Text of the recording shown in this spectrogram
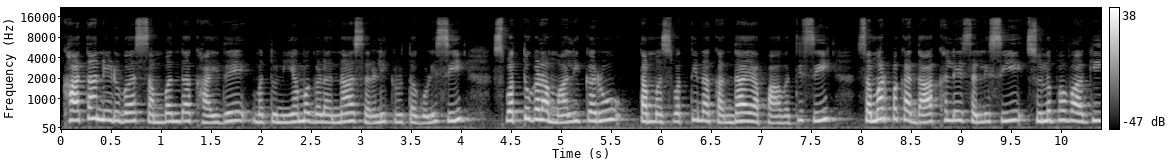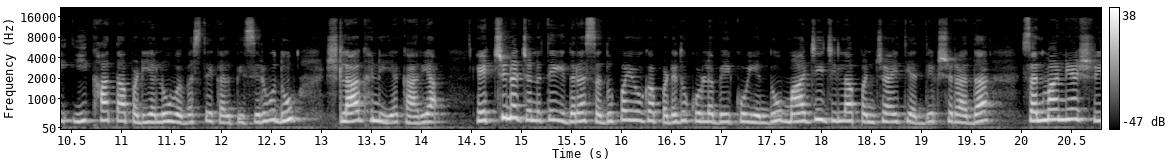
ಖಾತಾ ನೀಡುವ ಸಂಬಂಧ ಕಾಯ್ದೆ ಮತ್ತು ನಿಯಮಗಳನ್ನು ಸರಳೀಕೃತಗೊಳಿಸಿ ಸ್ವತ್ತುಗಳ ಮಾಲೀಕರು ತಮ್ಮ ಸ್ವತ್ತಿನ ಕಂದಾಯ ಪಾವತಿಸಿ, ಸಮರ್ಪಕ ದಾಖಲೆ ಸಲ್ಲಿಸಿ, ಸುಲಭವಾಗಿ ಈ ಖಾತಾ ಪಡೆಯಲು ವ್ಯವಸ್ಥೆ ಕಲ್ಪಿಸಿರುವುದು ಶ್ಲಾಘನೀಯ ಕಾರ್ಯ. ಹೆಚ್ಚಿನ ಜನತೆ ಇದರ ಸದುಪಯೋಗ ಪಡೆದುಕೊಳ್ಳಬೇಕು ಎಂದು ಮಾಜಿ ಜಿಲ್ಲಾ ಪಂಚಾಯಿತಿ ಅಧ್ಯಕ್ಷರಾದ ಸನ್ಮಾನ್ಯ ಶ್ರೀ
